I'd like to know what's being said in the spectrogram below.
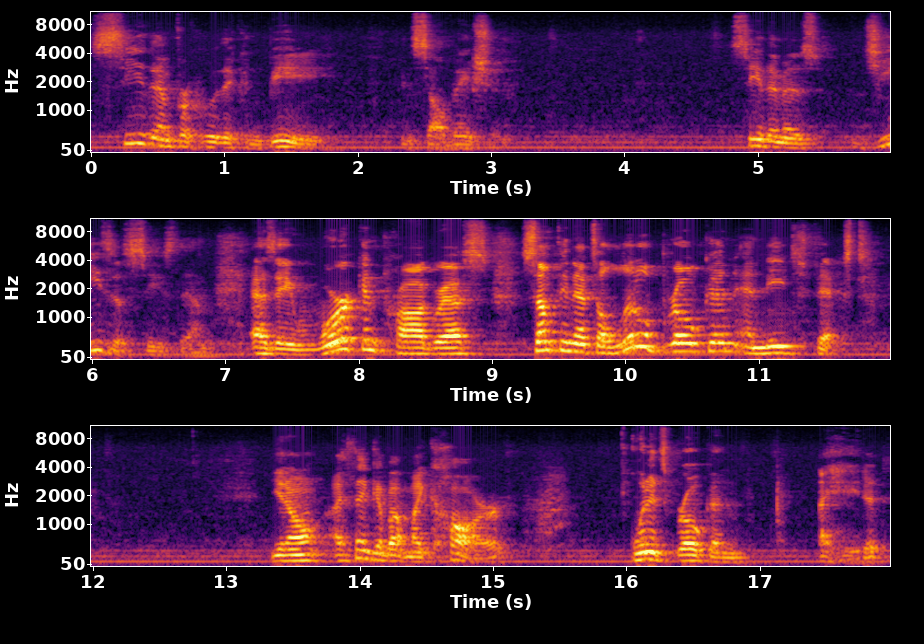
see them for who they can be in salvation. See them as Jesus sees them, as a work in progress, something that's a little broken and needs fixed. You know, I think about my car. When it's broken, I hate it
